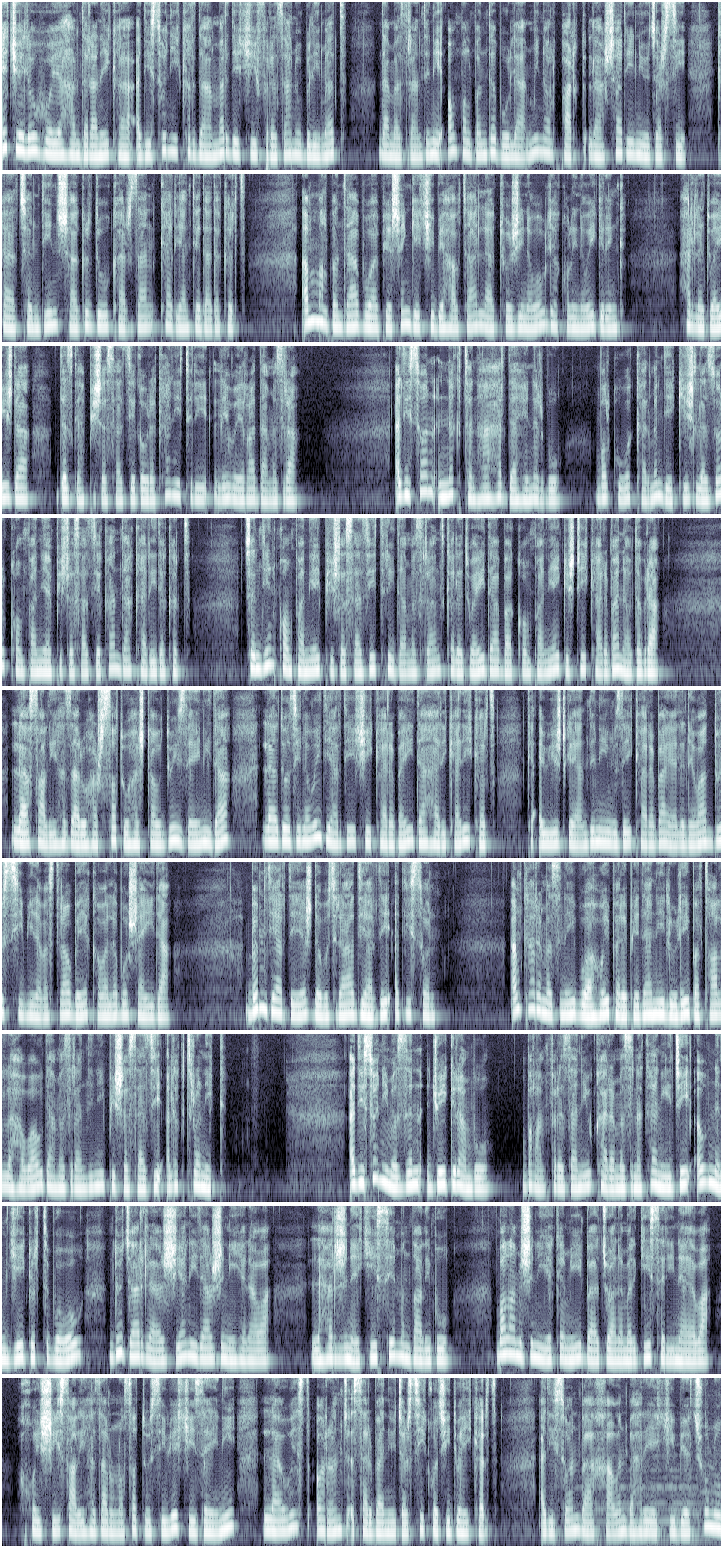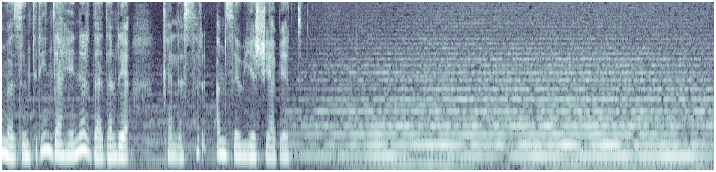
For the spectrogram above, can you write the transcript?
یەکێ لەو هۆیە هەندەرانەی کە ئەدیسۆنی کردە مەردێکی فرەزان و بلیمەت، دامەزراندنی ئەو مەڵبەندە بوو لە مینۆل پارک لە شاری نیوجەرسی کە چەندین شاگرد و کارزان کاریان تێدا دەکرد. ئەم مەڵبەندە بووە پێشەنگێکی بێهاوتا لە تۆژینەوە و لێکۆڵینەوەی گرنگ. هەر لە دواییشدا دەزگا پیشەسازییە گەورەکانی تری لێوەی ڕا دامەزرا. ئەدیسۆن نەک تەنها هەر داهێنەر بوو، بەڵکو وەک کارمەندێکیش لە زۆر کۆمپانیا پیشەسازییەکاندا کاری دەکرد. چەندین کۆمپانیای پیشەسازیی تری دامەزراند کە لە دواییدا بە کۆمپانیای گشتیی کارەبا ناودەبرا. لە ساڵی هەزار و هەشت سەد و هەشتا و دوو زایینیدا لە دۆزینەوەی دیاردەیەکی کارەباییدا هاریکاریی کرد کە ئەویش گەیاندنی وزەی کارەبایە لە نێوان دوو سیمی نەبەستراو بە یەکەوە لە بۆشاییدا. بەم دیاردەیەش دەوترا دیاردەی ئەدیسۆن. ئەم کارە مەزنەی بووە هۆی پەرەپێدانی لوولەی بەتاڵ لە هەوا و دامەزراندنی پیشەسازی ئەلەکترۆنیک. ئەدیسۆنی مەزن گوێی گران بوو، بەڵام فرەزانی و کارە مەزنەکانی جێی ئەو نەنگیەی گرتبووەوە و دوو جار لە ژیانیدا ژنی هێناوە، لە هەر ژنێکی سێ منداڵی بوو، بەڵام ژنی یەکەمی بە جوانەمەرگی سەری نایەوە. خۆیشی ساڵی هەزار و نۆ سەد و سی و یەک ی زایینی لە وێست ئۆرەنج سەر بە نیوجەرسی کۆچی دوایی کرد. ئەدیسۆن بە خاوەن بەهرەیەکی بێچوون و مەزنترین داهێنەر دادەنرێ کە لەسەر ئەم زەوییە ژیابێت.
